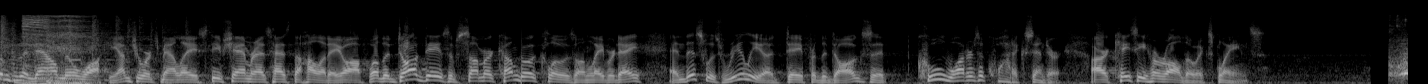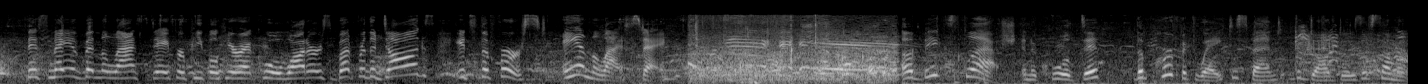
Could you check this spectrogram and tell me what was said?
Welcome to the Now Milwaukee. I'm George Mallet. Steve Chamraz has the holiday off. Well, the dog days of summer come to a close on Labor Day, and this was really a day for the dogs at Cool Waters Aquatic Center. Our Casey Geraldo explains. This may have been the last day for people here at Cool Waters, but for the dogs, it's the first and the last day. A big splash and a cool dip the perfect way to spend the dog days of summer.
